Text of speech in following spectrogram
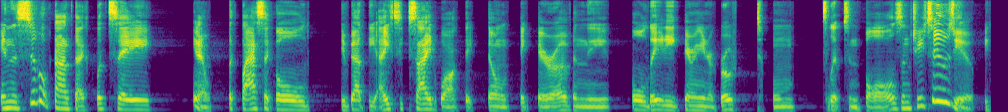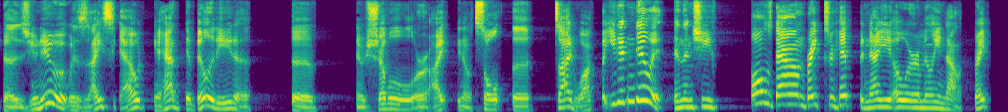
in the civil context, let's say, you know, the classic old You've got the icy sidewalk that you don't take care of, and the old lady carrying her groceries home slips and falls, and she sues you because you knew it was icy out. You had the ability to, to you know, shovel or I, you know, salt the sidewalk, but you didn't do it. And then she falls down, breaks her hip, and now you owe her a million dollars, right?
